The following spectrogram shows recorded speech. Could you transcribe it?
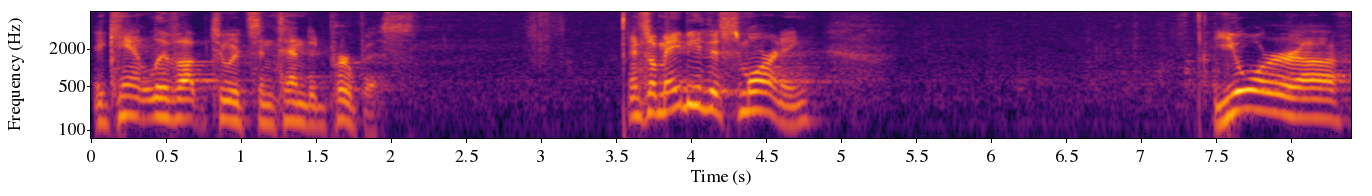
it can't live up to its intended purpose. And so maybe this morning, you're, uh,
